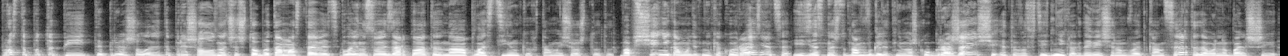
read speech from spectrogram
просто потупить ты пришел, или ты пришел, значит, чтобы там оставить половину своей зарплаты на пластинке, пластинках, там еще что-то. Вообще никому нет никакой разницы. Единственное, что там выглядит немножко угрожающе, это вот в те дни, когда вечером бывают концерты довольно большие,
